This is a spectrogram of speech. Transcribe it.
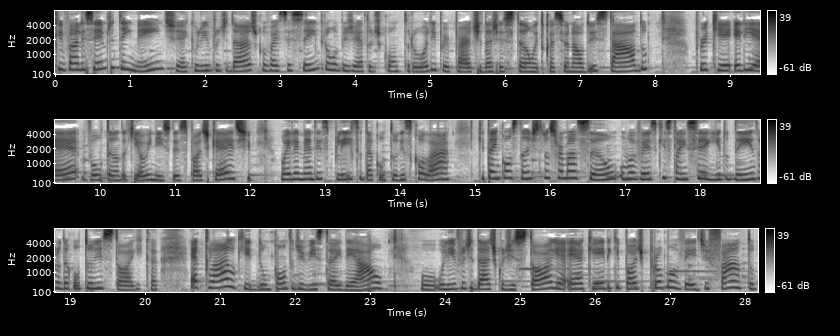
Que vale sempre ter em mente é que o livro didático vai ser sempre um objeto de controle por parte da gestão educacional do Estado, porque ele é, voltando aqui ao início desse podcast, um elemento explícito da cultura escolar que está em constante transformação, uma vez que está inserido dentro da cultura histórica. É claro que, de um ponto de vista ideal, o, o livro didático de história é aquele que pode promover de fato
